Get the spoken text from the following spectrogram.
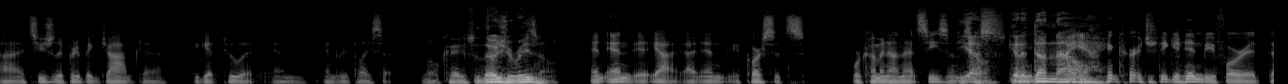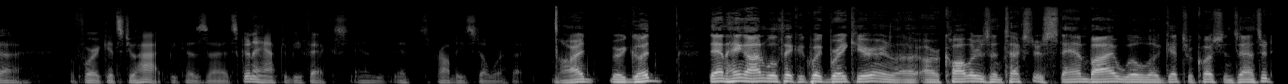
uh, it's usually a pretty big job to to get to it and and replace it. Okay, so there's your reason. So, and and uh, yeah, and of course it's we're coming on that season. Yes, so get it I- done now. I, I encourage you to get in before it uh, before it gets too hot because uh, it's going to have to be fixed, and it's probably still worth it. All right, very good. Dan, hang on. We'll take a quick break here, and uh, our callers and texters stand by. We'll uh, get your questions answered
